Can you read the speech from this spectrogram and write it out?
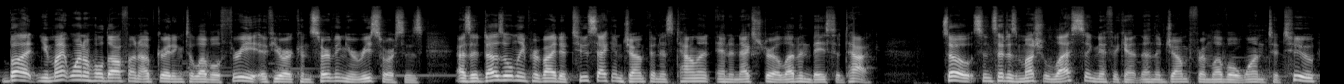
But you might want to hold off on upgrading to level 3 if you are conserving your resources, as it does only provide a 2 second jump in his talent and an extra 11 base attack. So, since it is much less significant than the jump from level 1 to 2,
